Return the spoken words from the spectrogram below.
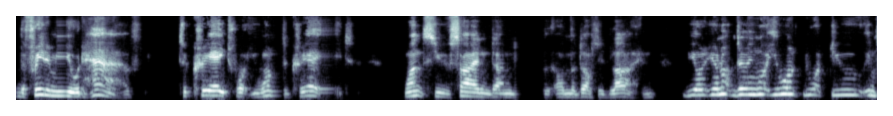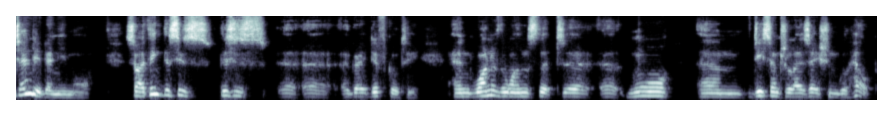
the freedom you would have to create what you want to create, once you've signed on, on the dotted line, you're, you're not doing what you want, what you intended anymore. So I think this is, this is a, a great difficulty. And one of the ones that uh, uh, more um, decentralization will help,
